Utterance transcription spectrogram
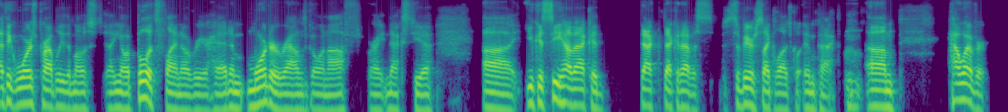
I think war is probably the most, uh, you know, bullets flying over your head and mortar rounds going off right next to you uh, you could see how that could that that could have a severe psychological impact. Um, however,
